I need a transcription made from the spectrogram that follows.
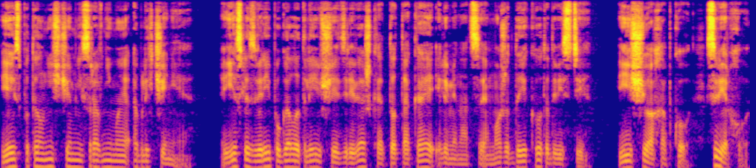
я испытал ни с чем не сравнимое облегчение. Если зверей пугала тлеющая деревяшка, то такая иллюминация может до икота довести. еще охапку, сверху,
